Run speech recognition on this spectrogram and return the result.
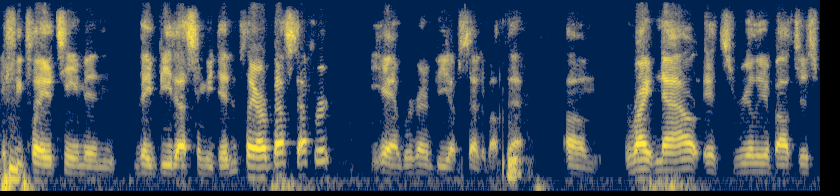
If we play a team and they beat us and we didn't play our best effort, yeah, we're going to be upset about that. Um, right now, it's really about just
